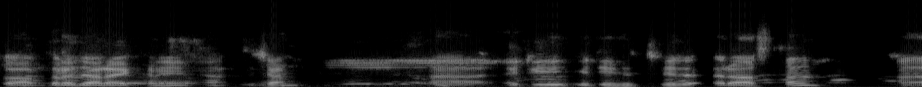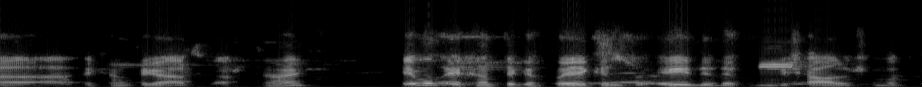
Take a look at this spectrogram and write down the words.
তো আপনারা যারা এখানে আসতে চান এটি এটি হচ্ছে রাস্তা এখান থেকে আসতে হয়। এবং এখান থেকে হয়ে কিন্তু এই যে দেখুন বিশাল সমুদ্র।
